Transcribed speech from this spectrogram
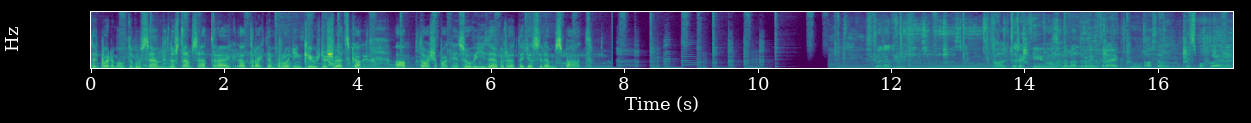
Teď pojedeme autobusem, dostaneme se na trajekt a trajektem půl hodinky už do Švédska a to až pak něco uvidíte, protože teď asi jdem spát. Jsme na, druhý, No ale to řekni, vole. jsme na druhém trajektu a jsem nespokojený.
